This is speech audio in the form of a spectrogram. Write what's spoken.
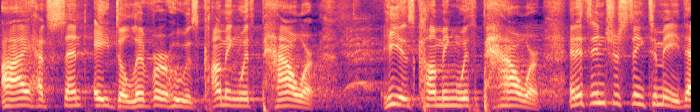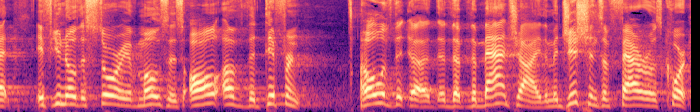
I have sent a deliverer who is coming with power. He is coming with power. And it's interesting to me that if you know the story of Moses, all of the different all of the, uh, the, the, magi, the magicians of Pharaoh's court,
